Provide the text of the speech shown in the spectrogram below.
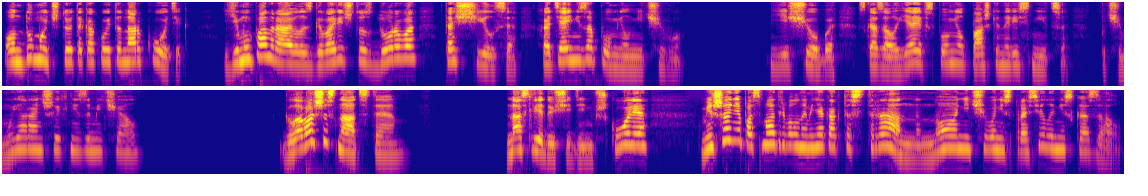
«Он думает, что это какой-то наркотик. Ему понравилось, говорит, что здорово тащился, хотя и не запомнил ничего». «Еще бы», — сказал я и вспомнил Пашкины ресницы. «Почему я раньше их не замечал?» Глава шестнадцатая. На следующий день в школе Мишаня посматривал на меня как-то странно, но ничего не спросил и не сказал.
